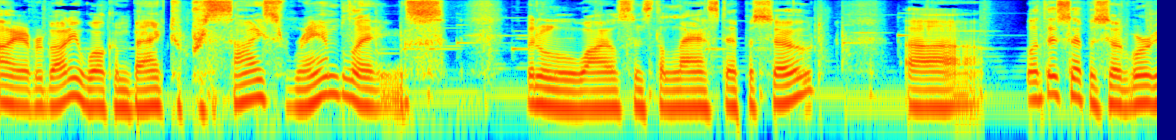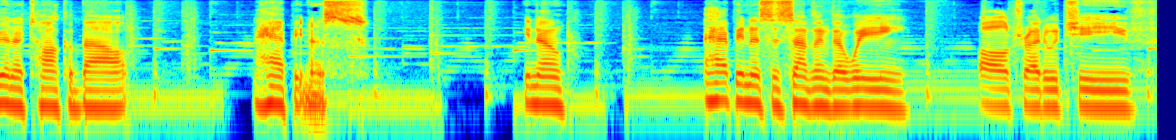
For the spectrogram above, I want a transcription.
Hi, everybody. Welcome back to Precise Ramblings. It's been a little while since the last episode. Uh, well, this episode, we're going to talk about happiness. You know, happiness is something that we all try to achieve,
